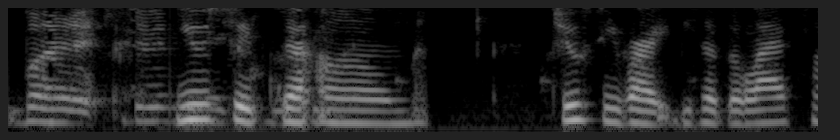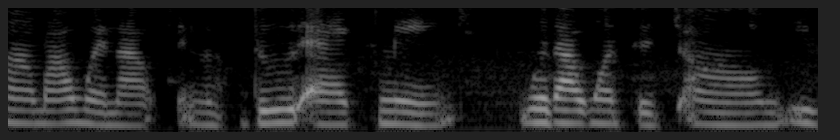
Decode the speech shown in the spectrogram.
But Jersey You should would um Juicy right because the last time I went out and the dude asked me what I want to um he,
